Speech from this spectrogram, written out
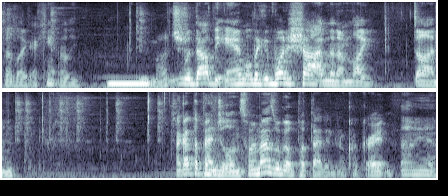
But like, I can't really do much. without the ammo. Like one shot, and then I'm like done. I got the pendulum, so we might as well go put that in real quick, right? Oh yeah.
